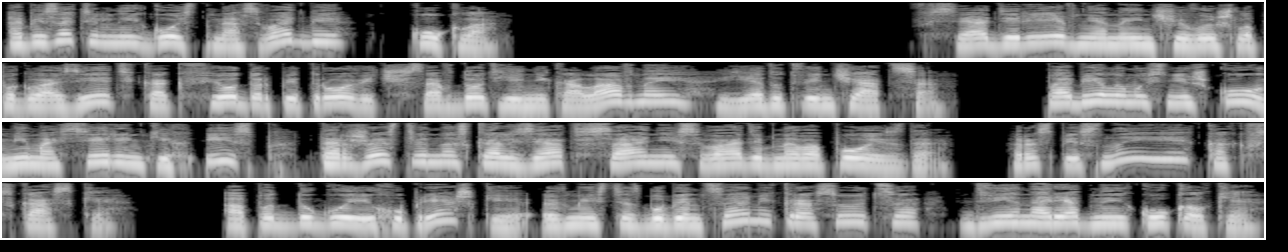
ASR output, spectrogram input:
Обязательный гость на свадьбе — кукла. Вся деревня нынче вышла поглазеть, как Федор Петрович с Авдотьей Николаевной едут венчаться. По белому снежку мимо сереньких исп торжественно скользят сани свадебного поезда, расписные, как в сказке. А под дугой их упряжки вместе с бубенцами красуются две нарядные куколки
